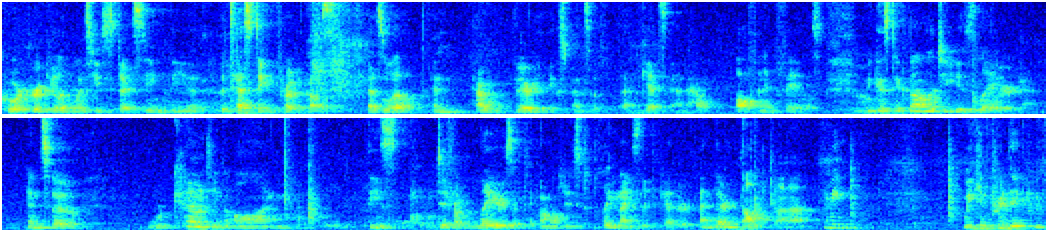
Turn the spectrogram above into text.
Core curriculum once you start seeing the uh, the testing protocols as well, and how very expensive that gets, and how often it fails, because technology is layered, and so we're counting on these different layers of technologies to play nicely together, and they're not gonna. I mean, we can predict with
